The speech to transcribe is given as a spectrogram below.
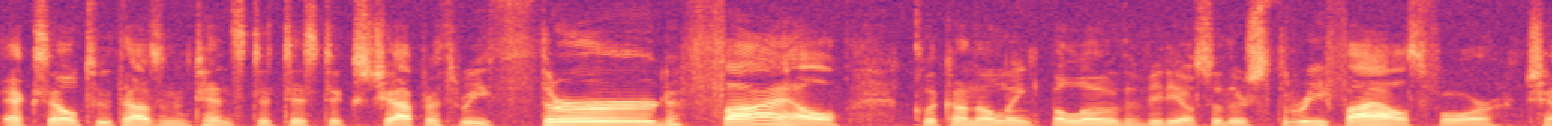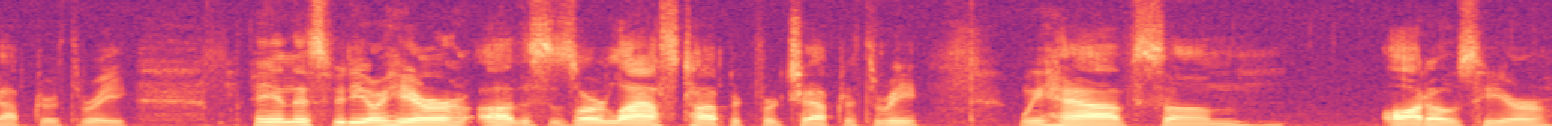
Excel 2010 Statistics Chapter 3, third file, click on the link below the video. So there's three files for Chapter 3. Hey, in this video here, uh, this is our last topic for Chapter 3. We have some autos here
